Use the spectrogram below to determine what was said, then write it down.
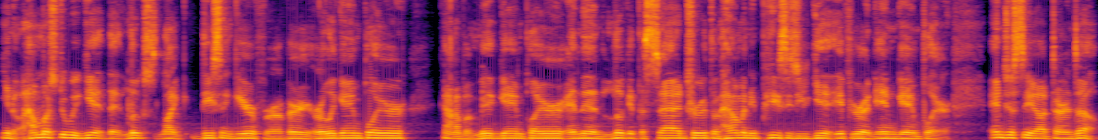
you know, how much do we get that looks like decent gear for a very early game player, kind of a mid game player, and then look at the sad truth of how many pieces you get if you're an end game player and just see how it turns out.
